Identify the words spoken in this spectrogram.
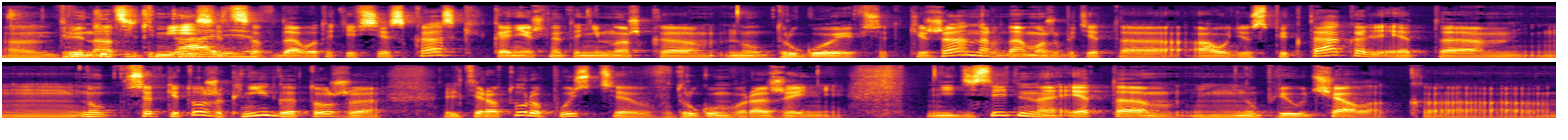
12 месяцев, да, вот эти все сказки, конечно, это немножко, ну, другой все-таки жанр, да, может быть, это аудиоспектакль, это, ну, все-таки тоже книга, тоже литература, пусть в другом выражении. И действительно, это, ну, приучало к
